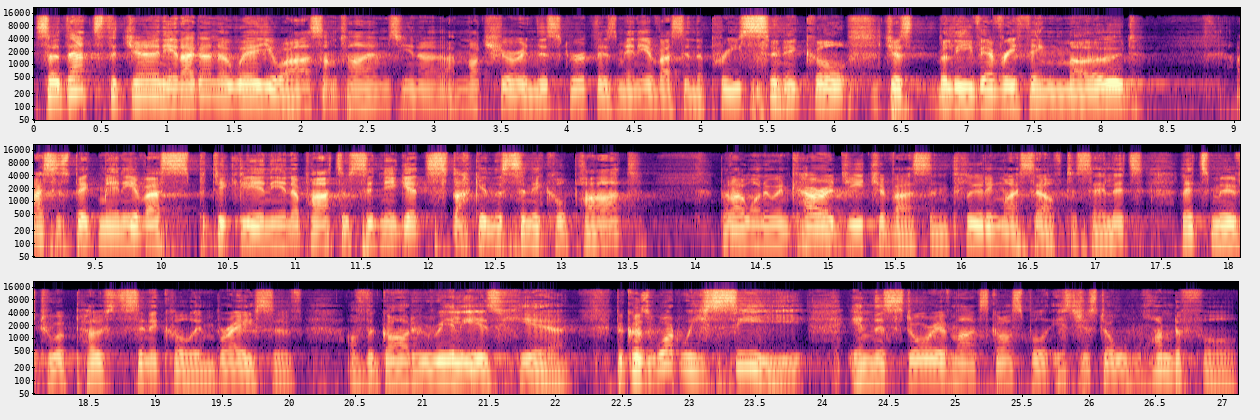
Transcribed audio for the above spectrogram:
So that's the journey. And I don't know where you are. Sometimes, you know, I'm not sure in this group, there's many of us in the pre cynical, just believe everything mode. I suspect many of us, particularly in the inner parts of Sydney, get stuck in the cynical part. But I want to encourage each of us, including myself, to say, let's, let's move to a post cynical embrace of, of the God who really is here. Because what we see in this story of Mark's gospel is just a wonderful,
